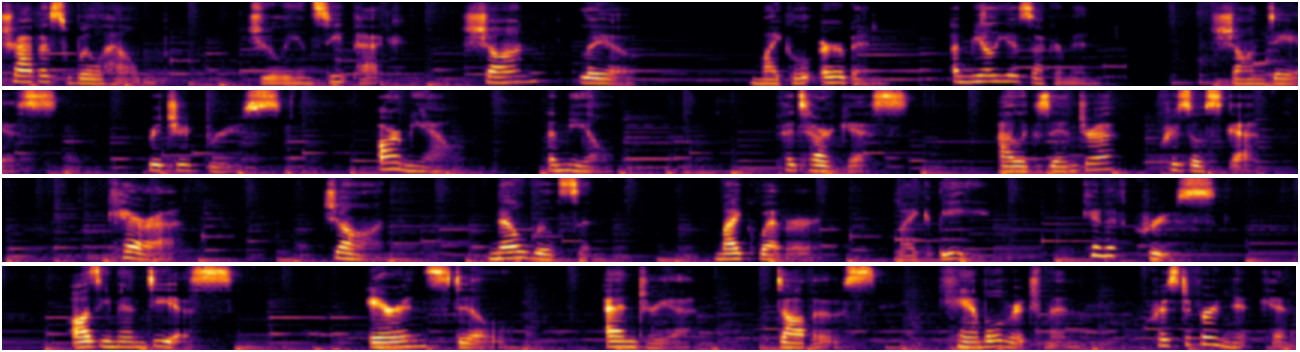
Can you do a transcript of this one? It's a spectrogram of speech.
Travis Wilhelm, Julian Seepeck, Sean Leo, Michael Urban, Amelia Zuckerman, Sean Deus, Richard Bruce, Armiao, Emil, Petarchus, Alexandra Krizoska, Kara, John, Mel Wilson, Mike Weber, Mike B, Kenneth Cruz, Ozymandias, Aaron Still, Andrea, Davos, Campbell Richmond, Christopher Nitkin,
